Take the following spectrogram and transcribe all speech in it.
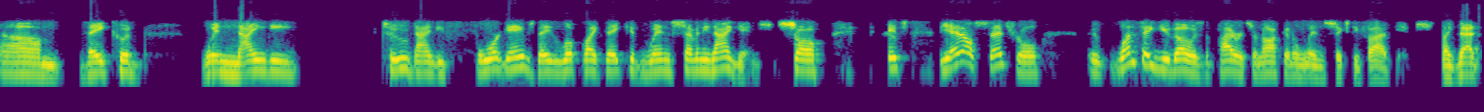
um, they could win 92, 94 games. They look like they could win 79 games. So it's the NL Central. One thing you know is the Pirates are not going to win 65 games like that.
